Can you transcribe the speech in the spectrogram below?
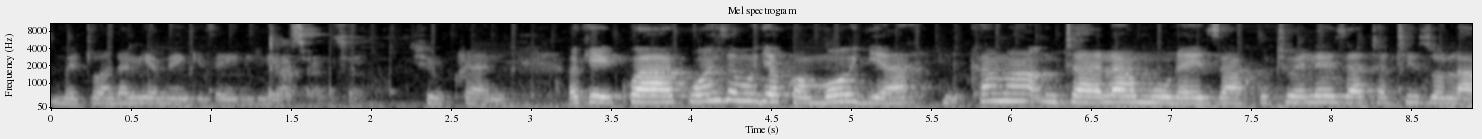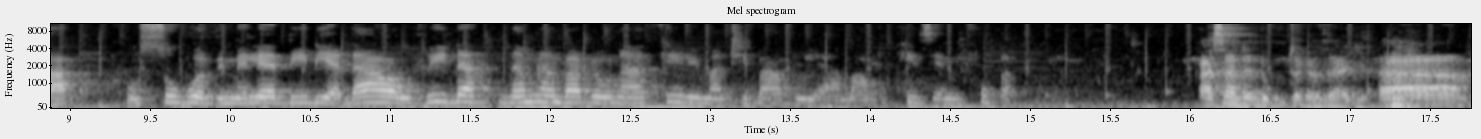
umetuandalia mengi zaidi leo. Asante sana. Shukrani. Okay, kwa kuanza moja kwa moja, kama mtaalamu, unaweza kutueleza tatizo la usugu wa vimelea dhidi ya dawa UVIDA, namna ambavyo unaathiri matibabu ya maambukizi ya mifupa? Asante ndugu mtangazaji. Uh,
